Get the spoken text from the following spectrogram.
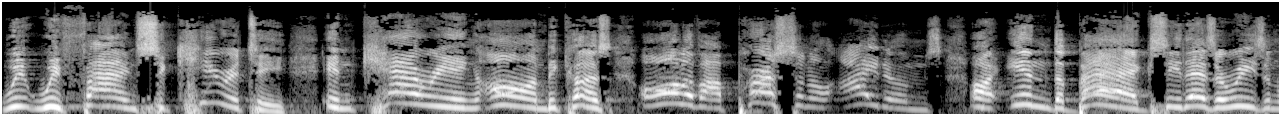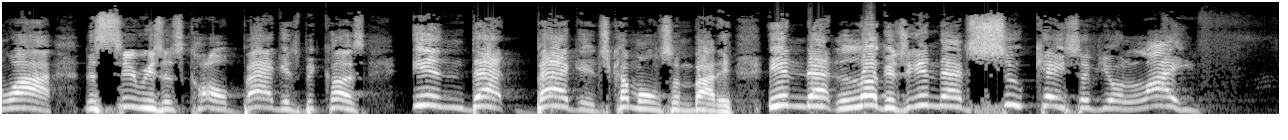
We, we find security in carrying on because all of our personal items are in the bag. See, there's a reason why the series is called baggage because in that baggage, come on somebody, in that luggage, in that suitcase of your life,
